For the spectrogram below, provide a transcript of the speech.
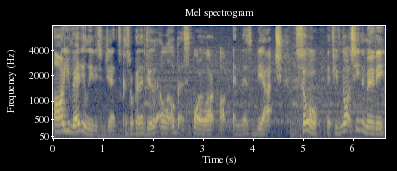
Are you ready, ladies and gents? Because we're going to do a little bit of spoiler up in this biatch. So, if you've not seen the movie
